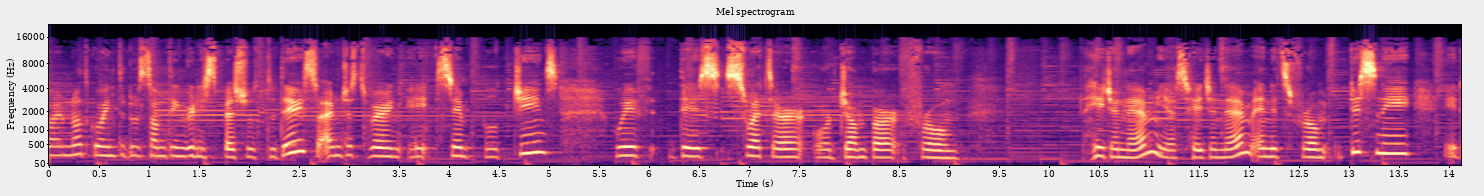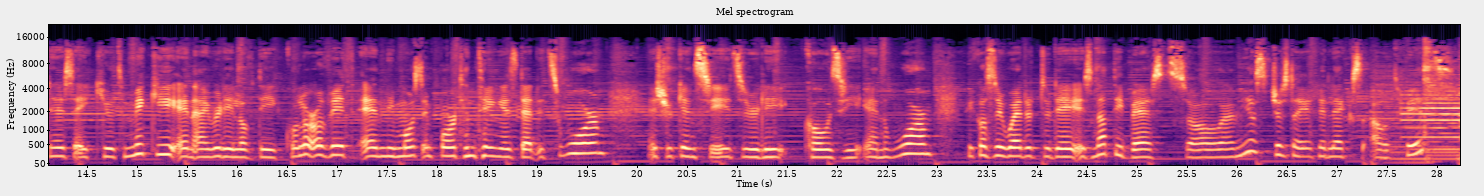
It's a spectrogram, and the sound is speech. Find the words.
So I'm not going to do something really special today. So I'm just wearing a simple jeans with this sweater or jumper from H&M, yes H&M and it's from Disney. It has a cute Mickey and I really love the color of it and the most important thing is that it's warm. As you can see it's really cozy and warm because the weather today is not the best so um, yes just a relaxed outfit.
